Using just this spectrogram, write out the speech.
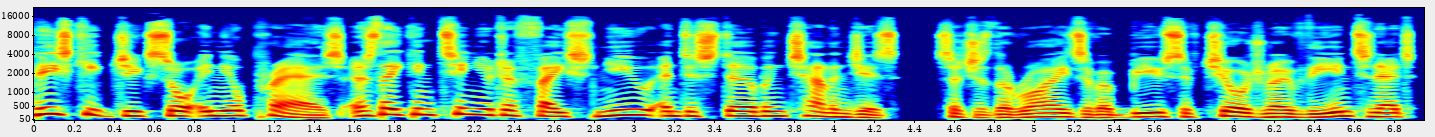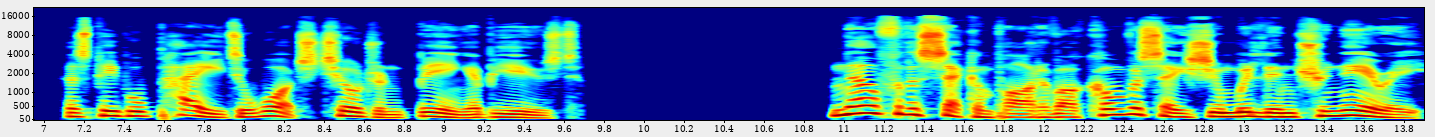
Please keep Jigsaw in your prayers as they continue to face new and disturbing challenges, such as the rise of abuse of children over the internet as people pay to watch children being abused. Now for the second part of our conversation with Lynn Trineri,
